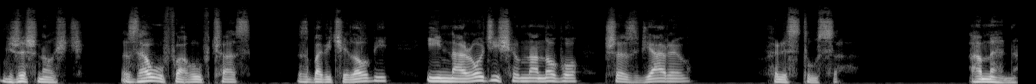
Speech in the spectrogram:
grzeszności. Zaufa wówczas Zbawicielowi i narodzi się na nowo przez wiarę Chrystusa. Amen.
